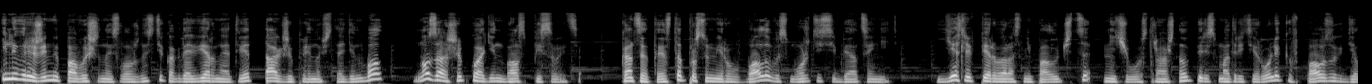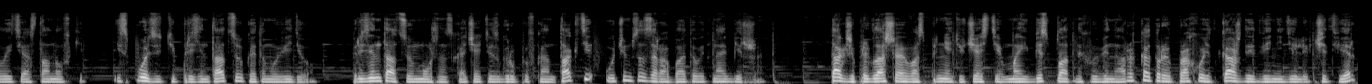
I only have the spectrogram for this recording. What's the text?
Или в режиме повышенной сложности, когда верный ответ также приносит 1 балл, но за ошибку 1 балл списывается. В конце теста, просуммировав баллы, вы сможете себя оценить. Если в первый раз не получится, ничего страшного, пересмотрите ролик и в паузах делайте остановки. Используйте презентацию к этому видео. Презентацию можно скачать из группы ВКонтакте «Учимся зарабатывать на бирже». Также приглашаю вас принять участие в моих бесплатных вебинарах, которые проходят каждые две недели в четверг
